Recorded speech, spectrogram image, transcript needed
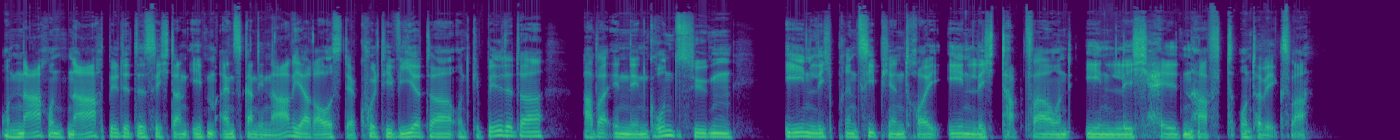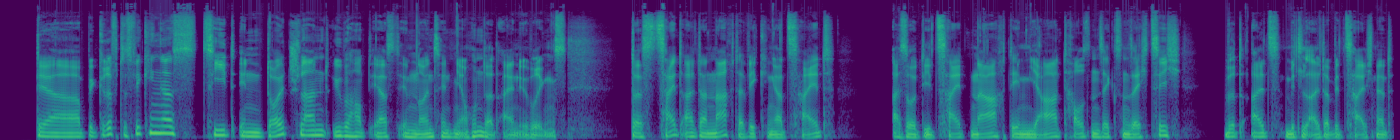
Und nach und nach bildete sich dann eben ein Skandinavier raus, der kultivierter und gebildeter, aber in den Grundzügen ähnlich prinzipientreu, ähnlich tapfer und ähnlich heldenhaft unterwegs war. Der Begriff des Wikingers zieht in Deutschland überhaupt erst im 19. Jahrhundert ein übrigens. Das Zeitalter nach der Wikingerzeit, also die Zeit nach dem Jahr 1066, wird als Mittelalter bezeichnet.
